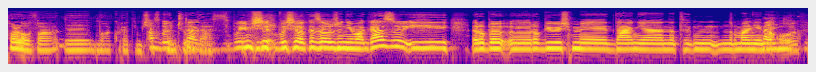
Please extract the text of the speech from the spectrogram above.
polowa, y, bo akurat im się skończył tak, gaz. Bo, się, bo się okazało, że nie ma gazu i y, robiłyśmy dania na normalnie na, palniku,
